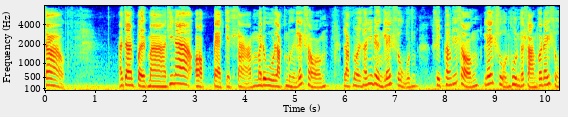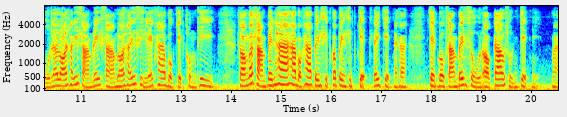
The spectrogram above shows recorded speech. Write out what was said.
เก้าอาจารย์เปิดมาที่หน้าออกแปดเจ็ดสามมาดูหลักหมื่นเลขสองหลักหน่วยครั้งที่หนึ่งเลขศูนย์สิบครั้งที่สองเลขศูนย์คูณกับสามก็ได้ศูนย์แล้วร้อยครั้งที่สามเลขสามร้อยครั้งที่สี่เลขห้าบวกเจ็ดคงที่สองก็สามเป็นห้าห้าบวกห้าเป็นสิบก็เป็นสิบเจ็ดได้เจ็ดนะคะ เจ็ดบวกสามเป็นศูนย์ออกเก้าศูนย์เจ็ดนี่ มา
